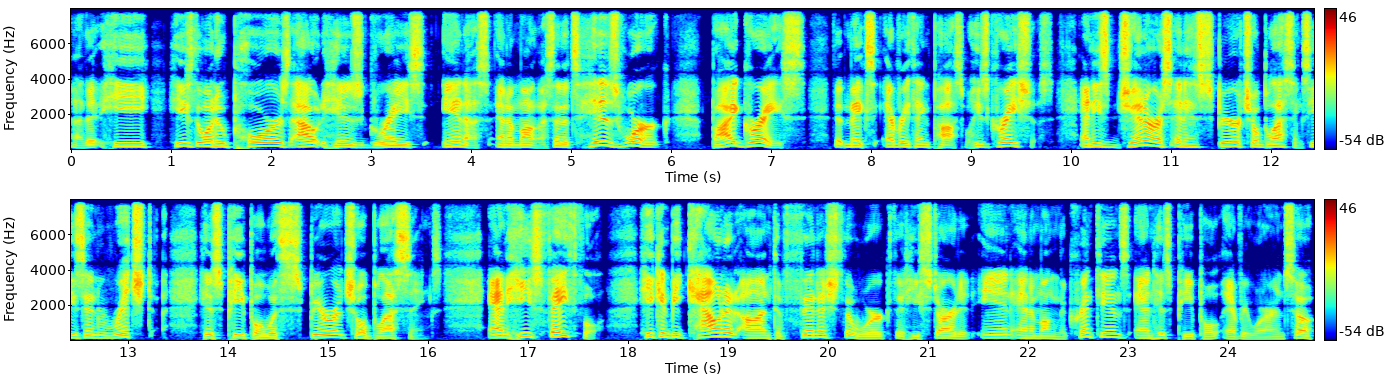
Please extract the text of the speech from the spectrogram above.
uh, that he, He's the one who pours out His grace in us and among us, that it's His work by grace that makes everything possible. He's gracious and He's generous in His spiritual blessings. He's enriched His people with spiritual blessings, and He's faithful. He can be counted on to finish the work that he started in and among the Corinthians and his people everywhere. And so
